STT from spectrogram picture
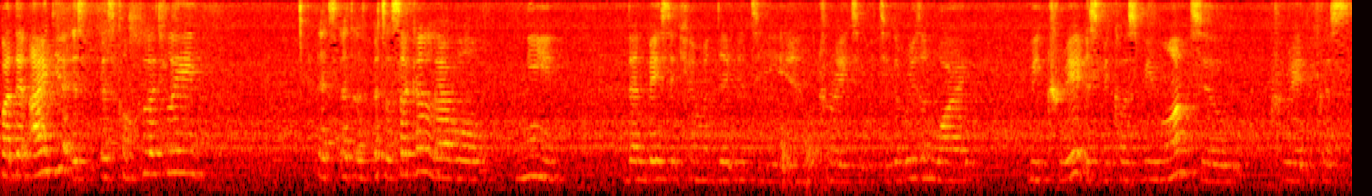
But that idea is, is completely it's, it's, a, it's a second level need than basic human dignity and creativity. The reason why we create is because we want to create because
